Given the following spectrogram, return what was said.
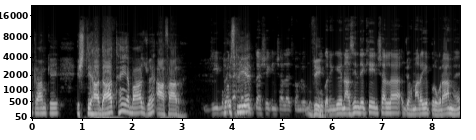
कराम के इश्तहादात हैं या बाज़ जो है आसार हैं। जी तो इसलिए इंशाल्लाह इस पर हम लोग करेंगे। नाजिन देखिए इंशाल्लाह जो हमारा ये प्रोग्राम है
